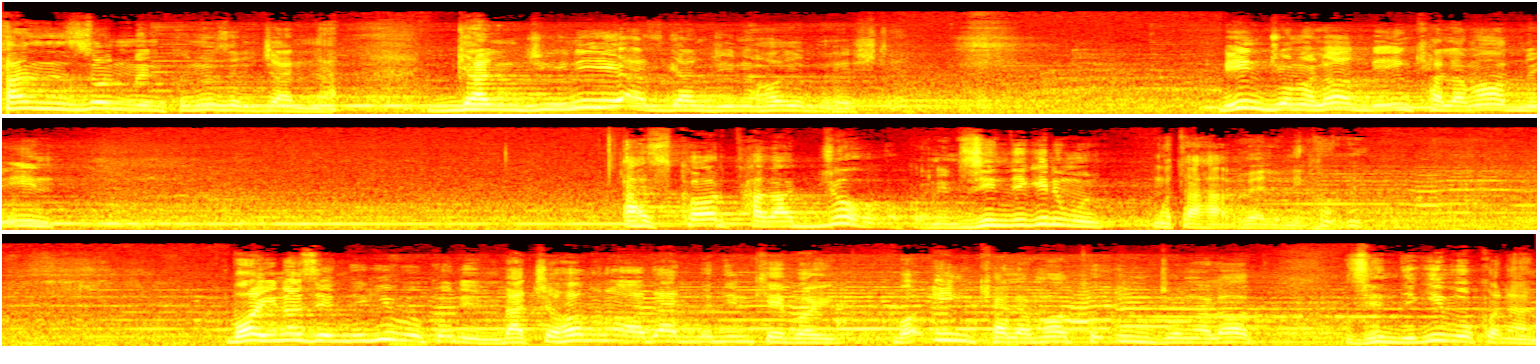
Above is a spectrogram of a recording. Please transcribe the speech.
کنز من کنوز الجنه گنجینی از گنجینه های بهشته. به این جملات به این کلمات به این از کار توجه بکنیم. زندگیمون متحول می‌کنه. با اینا زندگی بکنیم. بچه هامون عادت بدیم که با این, با این کلمات و این جملات زندگی بکنن.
